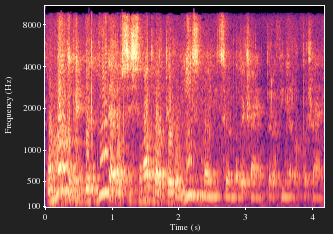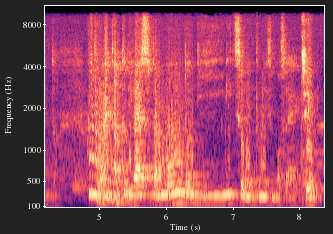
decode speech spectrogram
un mondo che per dire era ossessionato dal terrorismo all'inizio del Novecento, alla fine dell'Ottocento. Quindi non è tanto diverso dal mondo di inizio del XXI secolo. Sì.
